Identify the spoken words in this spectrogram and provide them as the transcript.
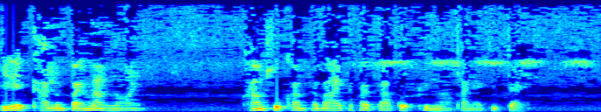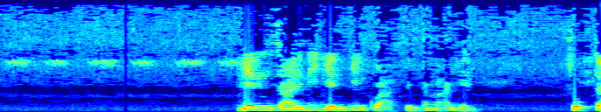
กิเลสขาดลงไปมากน้อย ความสุขความสบายจะค่อยปรากฏขึ้นมาภายในจิตใจ เย็นใจนี่เย็นยิ่งกว่าสิ่งทั้งหลายเย็น สุขใจ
